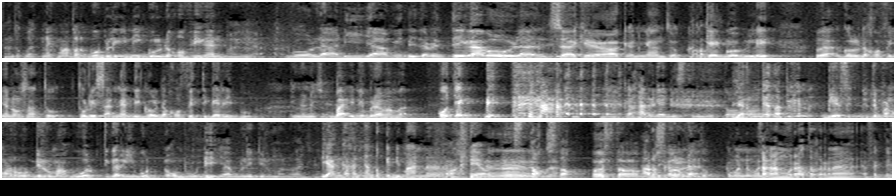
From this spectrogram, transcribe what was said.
Ngantuk banget. naik motor gue beli ini Golda Coffee kan? Oh iya, gola dijamin. dijamin tiga bulan. Saya kira akan ngantuk. Oke gue beli. Mbak, Golda Coffee-nya dong satu. Tulisannya di Golda Coffee 3000 Indonesia. Mbak ini berapa mbak? Koceng kan harga distributor. Ya enggak tapi kan biasanya di depan di rumah gue 3000 Om Budi Ya beli di rumah lu aja. Ya enggak kan ngantuknya di mana? Oke oke, Eh, stok nah. stok. Oh stok. Harus kalau ngantuk ke mana-mana. Karena murah atau karena efektif?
